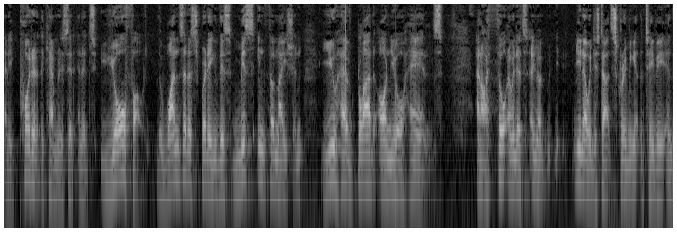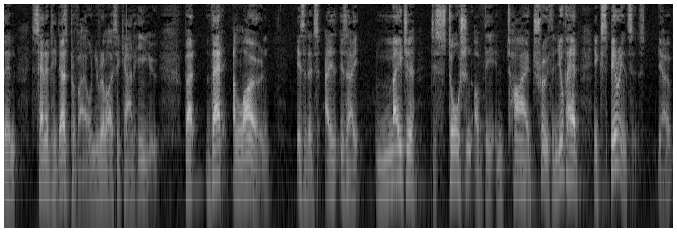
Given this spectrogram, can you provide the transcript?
And he pointed at the camera and he said, and it's your fault. The ones that are spreading this misinformation, you have blood on your hands. And I thought, I mean, it's, you know, you know when you start screaming at the TV and then sanity does prevail and you realise he can't hear you. But that alone is, an, is a major distortion of the entire truth. And you've had experiences, you know,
